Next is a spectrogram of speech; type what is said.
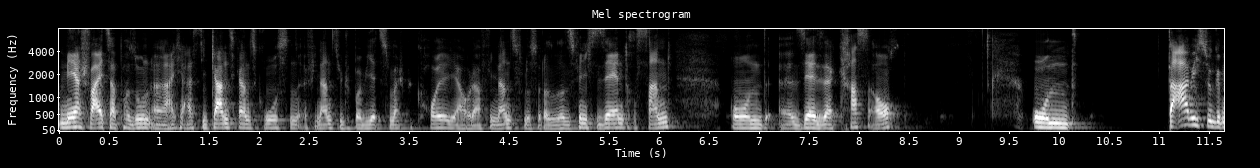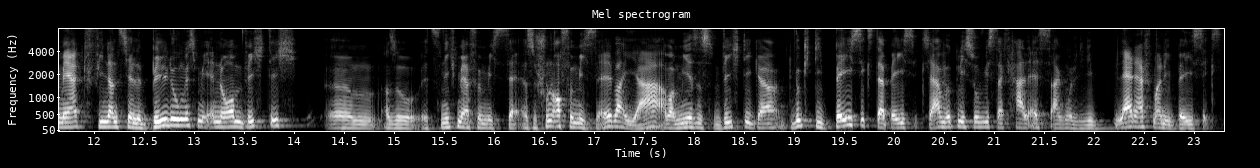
mehr Schweizer Personen erreiche als die ganz, ganz großen Finanz-YouTuber, wie jetzt zum Beispiel Kolja oder Finanzfluss oder so. Das finde ich sehr interessant und äh, sehr, sehr krass auch. Und da habe ich so gemerkt, finanzielle Bildung ist mir enorm wichtig. Ähm, also jetzt nicht mehr für mich, also schon auch für mich selber, ja, aber mir ist es wichtiger, wirklich die Basics der Basics, ja, wirklich so wie es der KLS sagen würde, die, lern erstmal die Basics.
